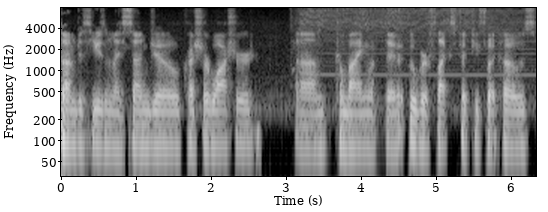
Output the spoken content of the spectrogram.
I'm just using my Sun Joe pressure washer um, combined with the Uberflex 50 foot hose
